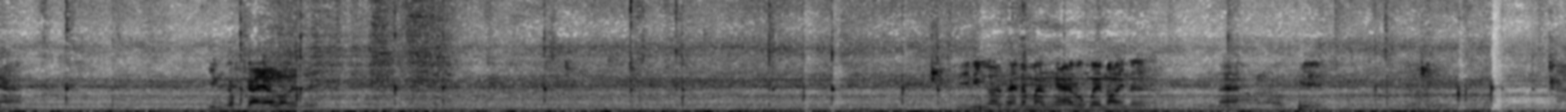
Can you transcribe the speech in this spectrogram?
อ่าจิ้มกับไก่อร่อยเลยทีนี้ก็ใส่น้ำมันงาลงไปหน่อยนึงนะโอเคอ่า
